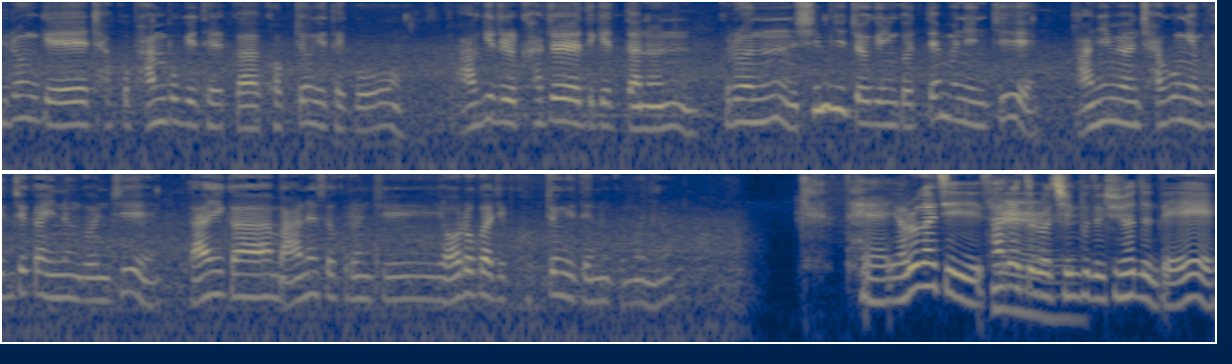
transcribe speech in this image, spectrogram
이런 게 자꾸 반복이 될까 걱정이 되고 아기를 가져야 되겠다는 그런 심리적인 것 때문인지 아니면 자궁에 문제가 있는 건지 나이가 많아서 그런지 여러 가지 걱정이 되는구먼요. 네, 여러 가지 사례들로 네. 질문을 주셨는데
